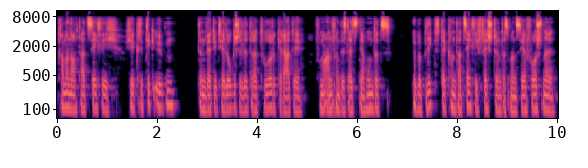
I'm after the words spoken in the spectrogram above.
kann man auch tatsächlich hier Kritik üben, denn wer die theologische Literatur gerade vom Anfang des letzten Jahrhunderts überblickt, der kann tatsächlich feststellen, dass man sehr vorschnell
